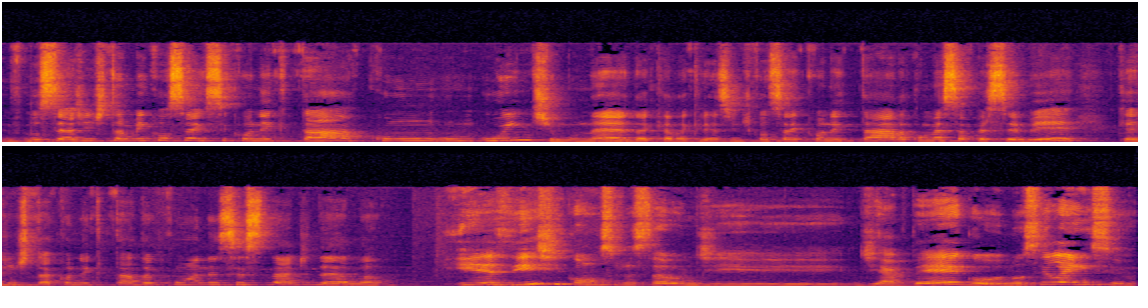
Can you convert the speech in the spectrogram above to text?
você a gente também consegue se conectar com o, o íntimo, né, daquela criança. A gente consegue conectar, ela começa a perceber que a gente está conectada com a necessidade dela. E existe construção de, de apego no silêncio,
